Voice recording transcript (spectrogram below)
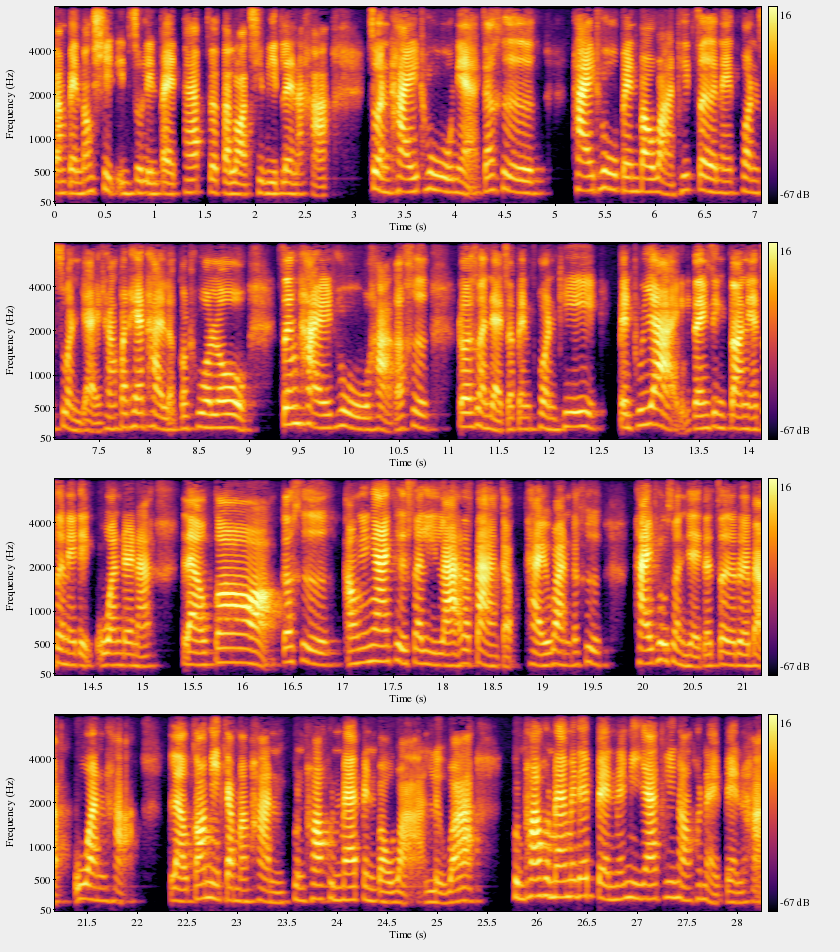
จำเป็นต้องฉีดอินซูลินไปแทบจะตลอดชีวิตเลยนะคะ ส่วนไททูเนี่ยก็คือ ไททูเป็นเบาหวานที่เจอในคนส่วนใหญ่ทั้งประเทศไทยแล้วก็ทั่วโลก ซึ่งไททูค่ะก็คือ โดยส่วนใหญ่จะเป็นคนที่เป็นผู้ใหญ่แต่จริงๆ ตอนนี้เจอในเด็กอ้วนด้วยนะ แล้วก็ก็คือเอาง่าย ๆ คือสรีระจะต่างกับไทวันก็คือไททูส่วนใหญ่จะเจอโดยแบบอ้วนค่ะ แล้วก็มีกรรมพันธุ์ คุณพ่อคุณแม่เป็นเบาหวานหรือว่าคุณพ่อคุณแม่ไม่ได้เป็น ไม่มีญาติพี่น้องคนไหนเป็นค่ะ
